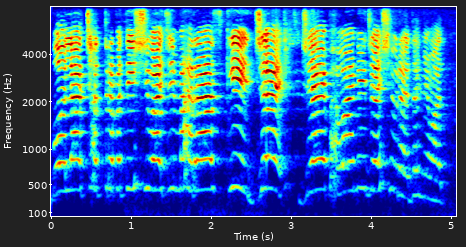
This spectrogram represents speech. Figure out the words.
बोला छत्रपती शिवाजी महाराज की जय. जय भवानी जय शिवराय. धन्यवाद.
